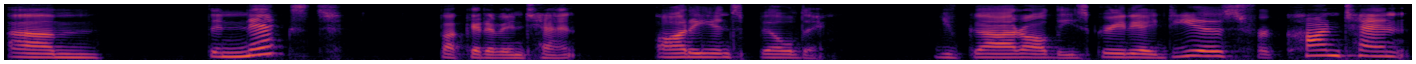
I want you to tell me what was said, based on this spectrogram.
Um, the next bucket of intent audience building. You've got all these great ideas for content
